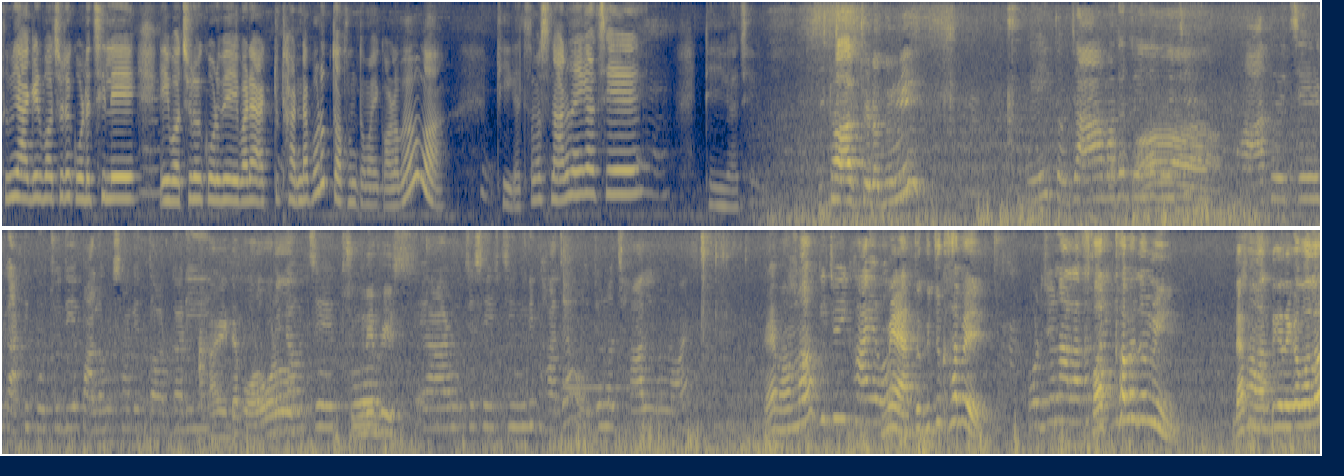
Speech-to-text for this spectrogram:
তুমি আগের বছরে করেছিলে এই বছরে করবে এবারে একটু ঠান্ডা পড়ুক তখন তোমায় করাবে বাবা ঠিক আছে তোমার স্নান হয়ে গেছে। ঠিক আছে। তুমি। এই তো যা আমাদের জন্য হয়েছে। ভাত হয়েছে কাঠি কচু দিয়ে পালং শাকের তরকারি। আর এটা বড় বড় হচ্ছে চিংড়ি আর হচ্ছে সেই চিংড়ি ভাজা ওর জন্য ঝাল নয়। হ্যাঁ মাম্মা? কিছুই খায় ও এত কিছু খাবে? ওর জন্য আলাদা সব খাবে তুমি? দেখো আমার দিকে দেখে বলো।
